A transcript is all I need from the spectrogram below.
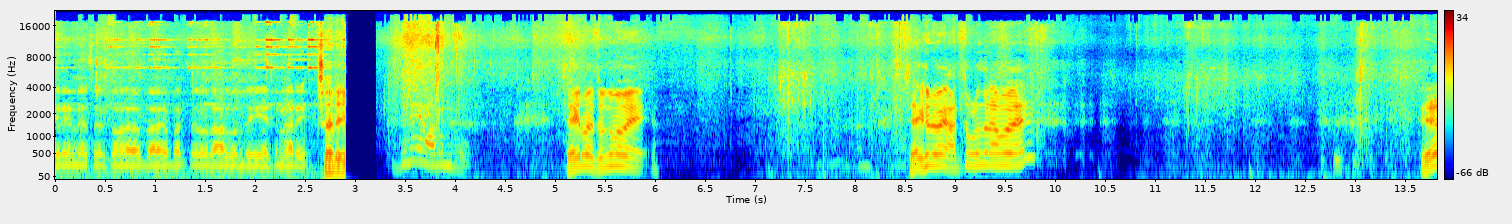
இறைநேசர் பக்தர் ஒரு ஆள் வந்து ஏற்றினாரு சரி. ஜாயிர்பாய் தொங்குமாவே? ஜாயிர்பாய் அத்து விழுந்துடாமவே? ஏ!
